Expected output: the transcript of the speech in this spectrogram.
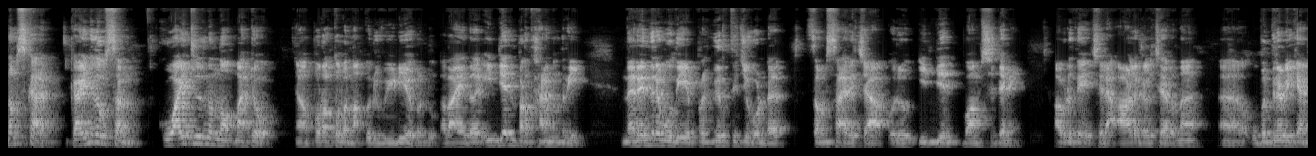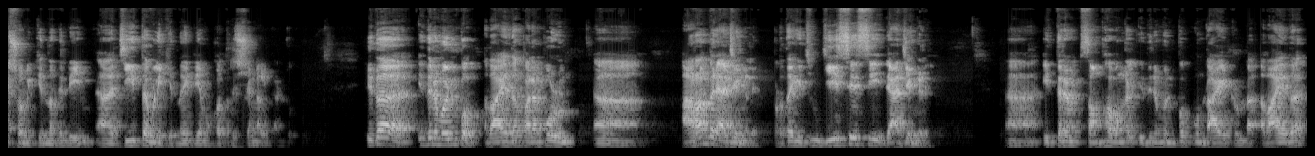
നമസ്കാരം. കഴിഞ്ഞ ദിവസം കുവൈറ്റിൽ നിന്നോ മറ്റോ പുറത്തു വന്ന ഒരു വീഡിയോ കണ്ടു. അതായത് ഇന്ത്യൻ പ്രധാനമന്ത്രി നരേന്ദ്രമോദിയെ പ്രകീർത്തിച്ചുകൊണ്ട് സംസാരിച്ച ഒരു ഇന്ത്യൻ വംശജനെ അവിടുത്തെ ചില ആളുകൾ ചേർന്ന് ഉപദ്രവിക്കാൻ ശ്രമിക്കുന്നതിന്റെയും ചീത്ത വിളിക്കുന്നതിന്റെയും ഒക്കെ ദൃശ്യങ്ങൾ കണ്ടു. ഇത് ഇതിനു മുൻപും അതായത് പലപ്പോഴും അറബ് രാജ്യങ്ങളിൽ പ്രത്യേകിച്ചും ജി സി സി രാജ്യങ്ങളിൽ ഇത്തരം സംഭവങ്ങൾ ഇതിനു മുൻപും ഉണ്ടായിട്ടുണ്ട്. അതായത്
